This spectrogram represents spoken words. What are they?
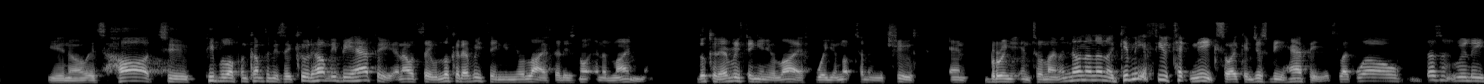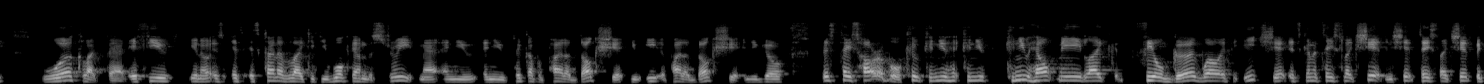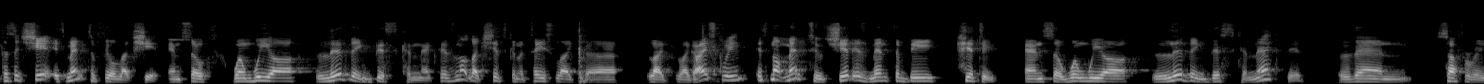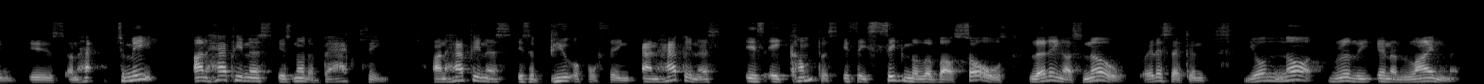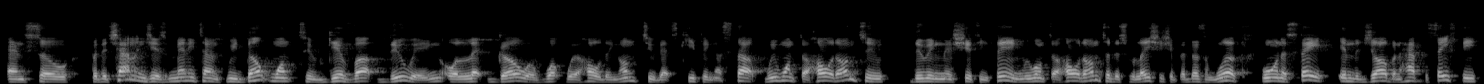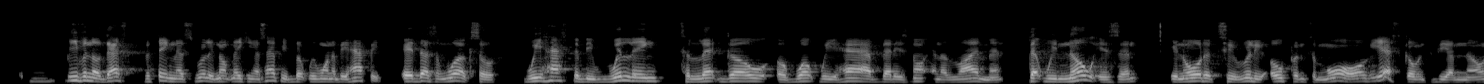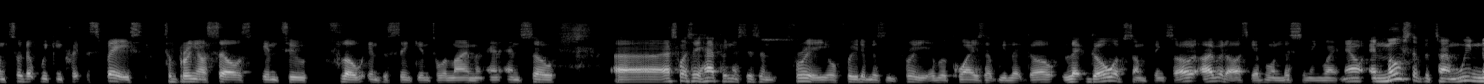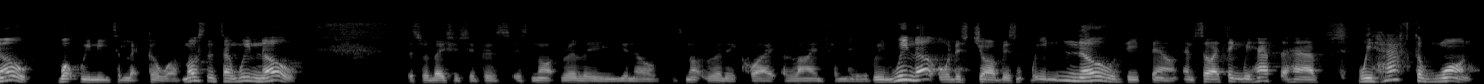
You know, it's hard to, people often come to me and say, Could help me be happy? And I would say, well, look at everything in your life that is not in alignment. Look at everything in your life where you're not telling the truth and bring it into alignment. No, no, no, no. Give me a few techniques so I can just be happy. It's like, well, it doesn't really work like that. If you, you know, it's, it's, it's kind of like if you walk down the street, Matt, and you and you pick up a pile of dog shit, you eat a pile of dog shit, and you go, this tastes horrible. Can you can you can you help me like feel good? Well, if you eat shit, it's gonna taste like shit, and shit tastes like shit because it's shit. It's meant to feel like shit. And so when we are living disconnected, it's not like shit's gonna taste like uh, like like ice cream. It's not meant to. Shit is meant to be shitty. And so when we are living disconnected, then suffering is unha- to me unhappiness is not a bad thing. Unhappiness is a beautiful thing. Unhappiness is a compass. It's a signal of our souls letting us know, wait a second, you're not really in alignment. And so, but the challenge is many times we don't want to give up doing or let go of what we're holding on to that's keeping us stuck. We want to hold on to doing this shitty thing. We want to hold on to this relationship that doesn't work. We want to stay in the job and have the safety, even though that's the thing that's really not making us happy, but we want to be happy. It doesn't work. So we have to be willing to let go of what we have that is not in alignment, that we know isn't, in order to really open to more, yes, go into the unknown so that we can create the space to bring ourselves into flow, into sync, into alignment. And, and so uh, that's why I say happiness isn't free or freedom isn't free. It requires that we let go, let go of something. So I would ask everyone listening right now, and most of the time we know what we need to let go of. Most of the time we know this relationship is is not really you know it's not really quite aligned for me. We we know or this job isn't we know deep down. And so i think we have to have we have to want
